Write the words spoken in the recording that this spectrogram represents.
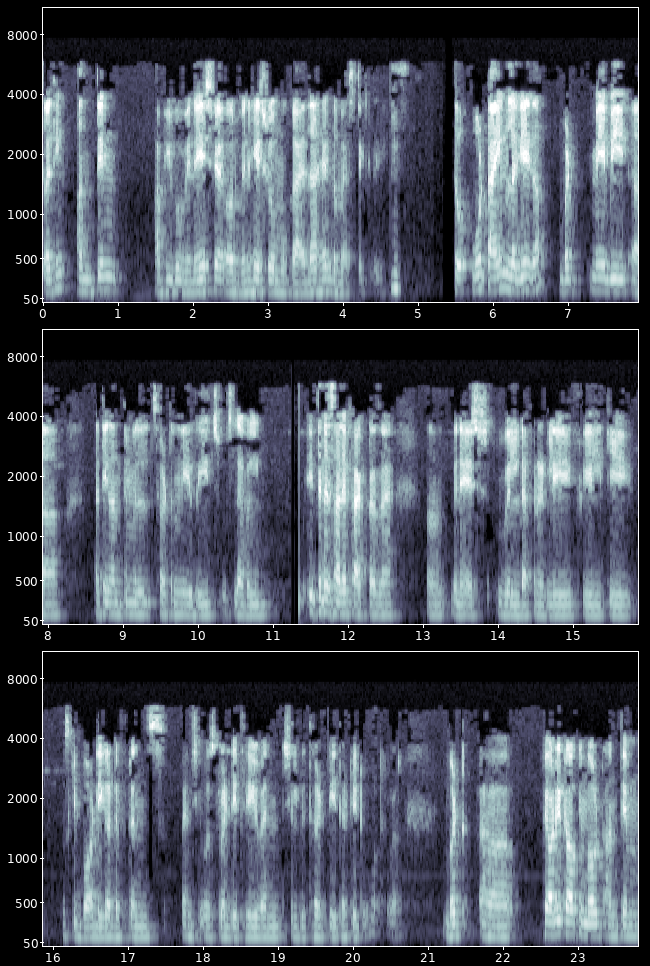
तो आई थिंक अंतिम अभी वो विनेश है और विनेश वो मुकायदा है डोमेस्टिकली तो वो टाइम लगेगा but may be I think Antim will certainly reach उस लेवल इतने सारे फैक्टर्स हैं विनेश विल डेफिनेटली फील कि उसकी बॉडी का difference when she was 23 when she'll be 30 32 whatever but uh, purely talking about Antim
